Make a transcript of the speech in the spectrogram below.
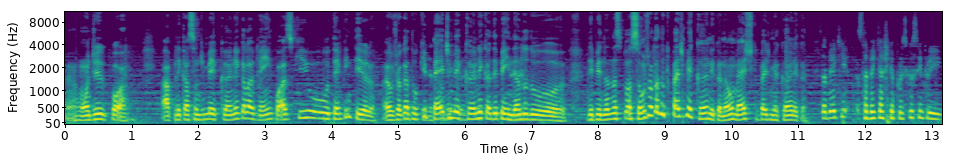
É, onde, pô, a aplicação de mecânica ela vem quase que o tempo inteiro. É o jogador que é pede mecânica dependendo é. do. Dependendo da situação, o jogador que pede mecânica, não o mestre que pede mecânica. Sabia que. Sabia que acho que é por isso que eu sempre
